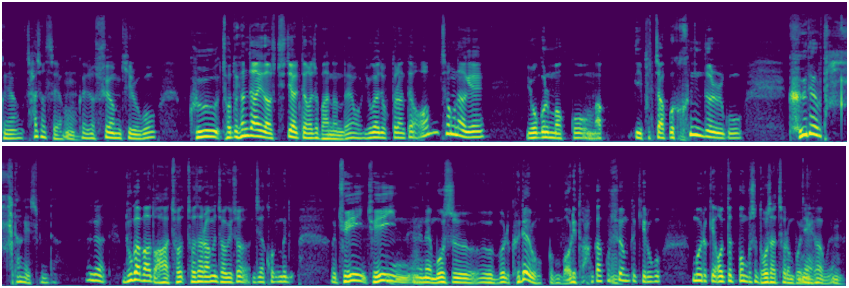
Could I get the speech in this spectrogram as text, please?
그냥 사셨어요. 음. 그래서 수염 기르고 그 저도 현장에 가서 취재할 때 가서 봤는데요. 유가족들한테 엄청나게 욕을 먹고 음. 막이 붙잡고 흔들고 그대로 다 당했습니다. 그러니까 누가 봐도 아저저 사람은 저기서 이제 거기 뭐 죄인 죄인의 음. 모습을 그대로 그 머리도 안 깎고 음. 수염도 기르고 뭐 이렇게 어떤 무슨 도사처럼 보이기도 네. 하고요. 음.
